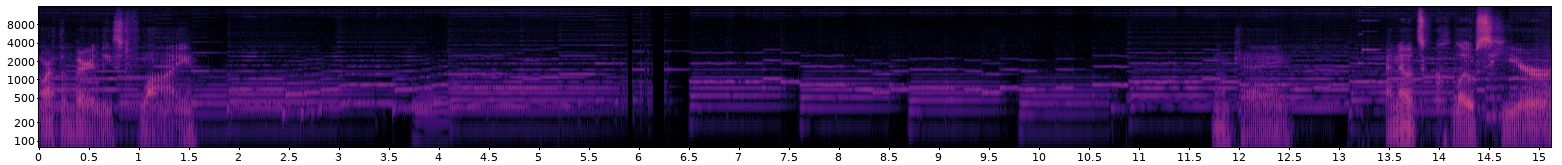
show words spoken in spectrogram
Or at the very least, fly. Okay. I know it's close here.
